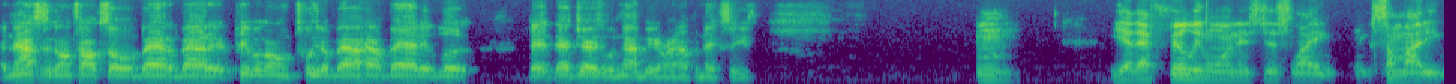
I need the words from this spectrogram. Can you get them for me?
Announcers gonna talk so bad about it. People gonna tweet about how bad it looked. That that jersey will not be around for next season. Mm. Yeah, that Philly one is just like somebody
